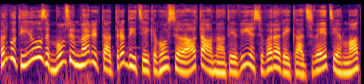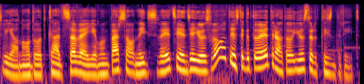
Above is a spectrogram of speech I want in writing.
varbūt Ilze, mums vienmēr ir tā tradīcija, ka mūsu attālinātie viesi var arī kādu sveicienu Latvijā nodot kādu savējiem un personīgs sveiciens. Ja jūs vēlaties tagad to ētrā, to jūs varat izdarīt.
